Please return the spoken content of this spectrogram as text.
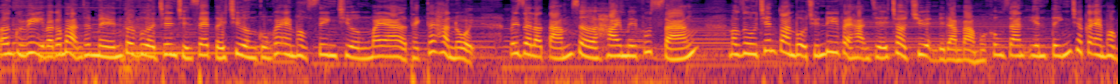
Vâng quý vị và các bạn thân mến, tôi vừa trên chuyến xe tới trường cùng các em học sinh trường Maya ở Thạch Thất Hà Nội. Bây giờ là 8 giờ 20 phút sáng. Mặc dù trên toàn bộ chuyến đi phải hạn chế trò chuyện để đảm bảo một không gian yên tĩnh cho các em học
